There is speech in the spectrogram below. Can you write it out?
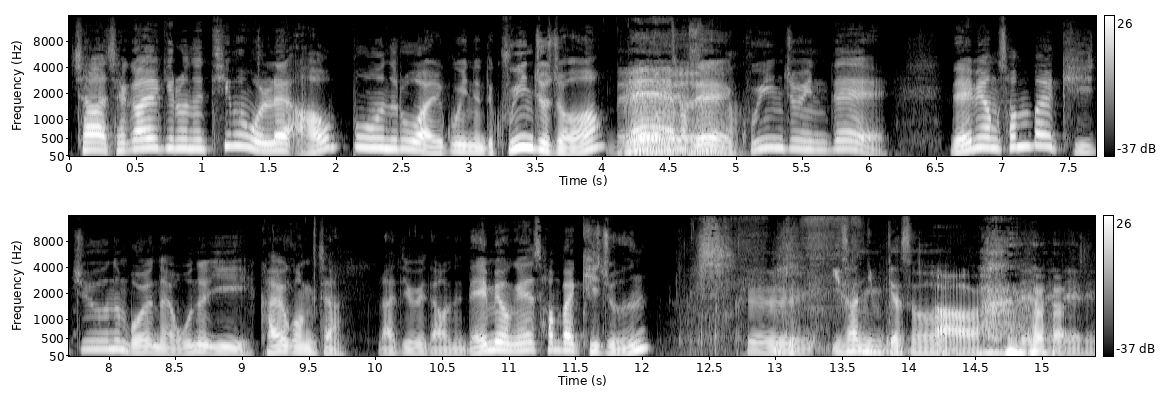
자, 제가 알기로는 팀은 원래 아홉 분으로 알고 있는데 9인조죠? 네, 네, 맞습니다. 9인조인데 4명 선발 기준은 뭐였나요? 오늘 이 가요광장 라디오에 나오는 4명의 선발 기준. 그 이사님께서 아. 네네네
